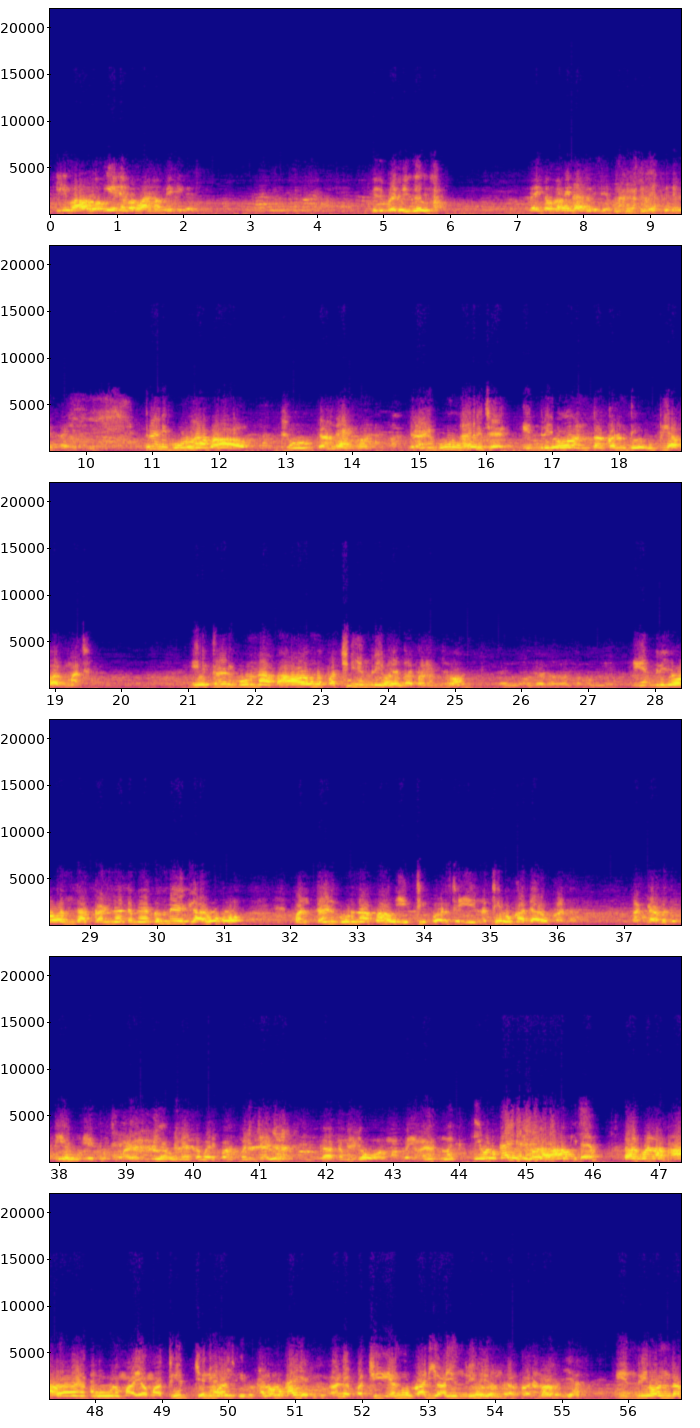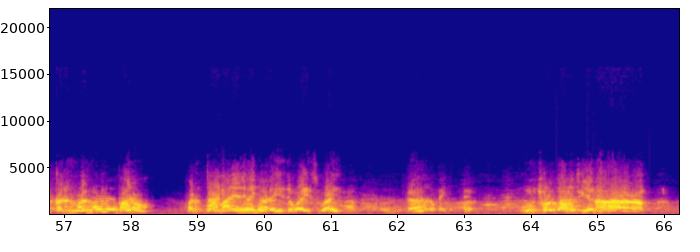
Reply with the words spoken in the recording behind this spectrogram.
છે એ ભાવ રોકી અને ભગવાનમાં પ્રીતિ કરે બીજું કઈ રહી જાય? રહી તો ઘણી ધાતુ છે. ત્રણ ગુણ ના ભાવ. શું? ત્રણ ગુણ. ગુણ. ત્રણ ગુણ ઉપર છે. ઇન્દ્રિયો અંતઃકરણથી ઉપલા ભાગમાં છે. એ ત્રણ ગુણ ના ભાવ ને પછી ઇન્દ્રિયો. ઇન્દ્રિયો અંતઃકરણ ને તમે ગમે એટલા રોકો, પણ ત્રણ ગુણ ના ભાવ એથી પર છે, એ નથી રોકાતા રોકાતા. આટલા બધું ટેવું લીધું છે, મારે ટેવું મેં તમારી પાસે વંચાયું તમે જોવો આમાં કહ્યું એ ઓલું કાર્ય કીધું, ઓલા ભાવ કીધા એમ. ત્રણ ગુણ ના ભાવ ત્રણ ગુણ માયા માંથી જન્મા અને ઓલું કાર્ય કીધું. અને પછી એનું કાર્ય ઇન્દ્રિય અંતઃકરણ ઇન્દ્રિયો અંતઃકરણમાં નો લોભાણો પણ રહી જવાય. ભાઈ. હા? છોડતા નથી હા.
